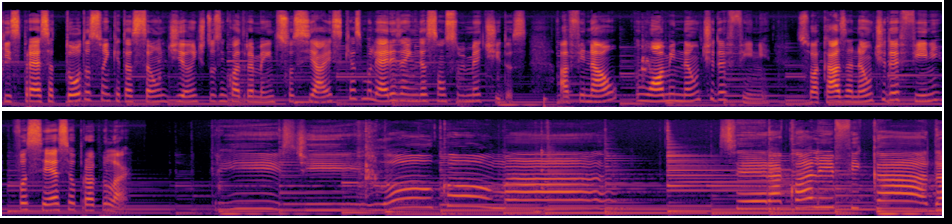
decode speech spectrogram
que expressa toda a sua inquietação diante dos enquadramentos sociais que as mulheres ainda são submetidas. Afinal, um homem não te define, sua casa não te define, você é seu próprio lar. Triste, louco mar, será qualificada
